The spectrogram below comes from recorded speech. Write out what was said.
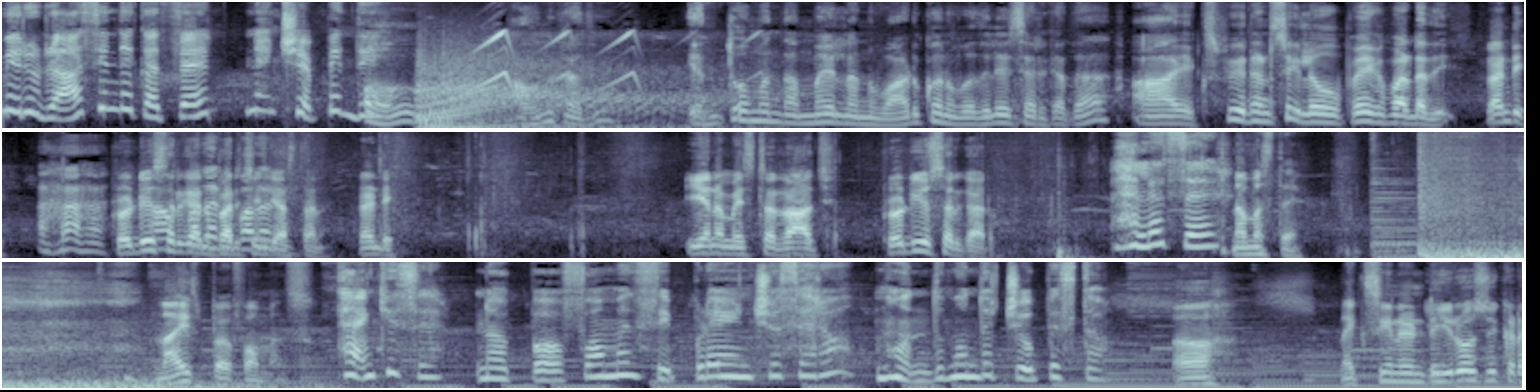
మీరు రాసిందే కదా సార్ నేను చెప్పింది. అవును కాదు. ఎంతో మంది అమ్మాయిలు నన్ను వాడుకొని వదిలేశారు కదా. ఆ ఎక్స్పీరియన్స్ ఇలా ఉపయోగపడ్డది. రండి. ప్రొడ్యూసర్ గారిని పరిచయం చేస్తాను. రండి. ఈయన మిస్టర్ రాజ్ ప్రొడ్యూసర్ గారు. హలో సార్ నమస్తే. Nice performance thank you sir నా పర్ఫార్మెన్స్ ఇప్పుడే ఏం చూసారో ముందు ముందు చూపిస్తా. నెక్స్ట్ సీన్ ఏంటి? ఈ రోజు ఇక్కడ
